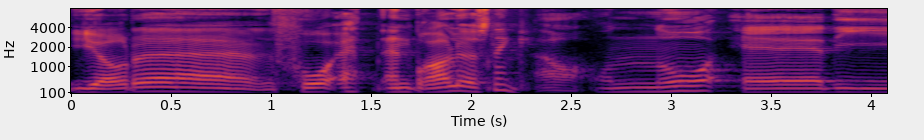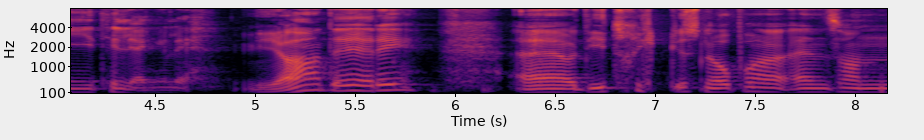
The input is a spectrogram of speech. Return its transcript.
gjøre det Få et, en bra løsning. Ja, Og nå er de tilgjengelige. Ja, det er de. Eh, og de trykkes nå på en sånn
